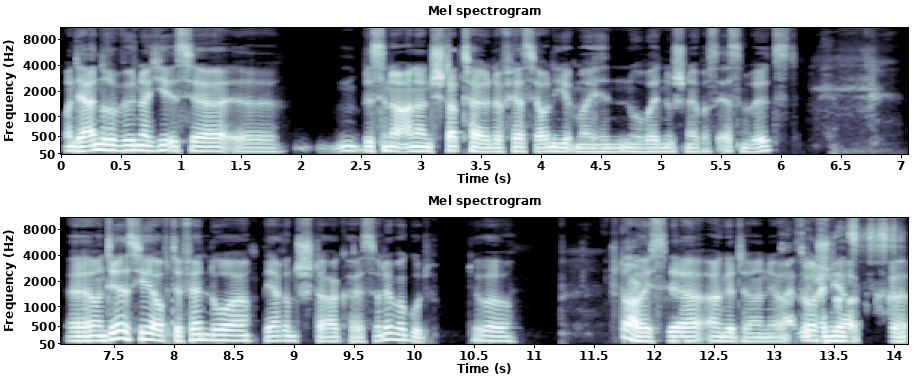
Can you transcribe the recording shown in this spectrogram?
Und der andere Wöhner hier ist ja äh, ein bisschen in einem anderen Stadtteil und da fährst du ja auch nie immer hin, nur weil du schnell was essen willst. Äh, und der ist hier auf der Fanlor, Bärenstark heißt er. Und der war gut. Der war, war ich sehr angetan, ja. Also war wenn stark. jetzt,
